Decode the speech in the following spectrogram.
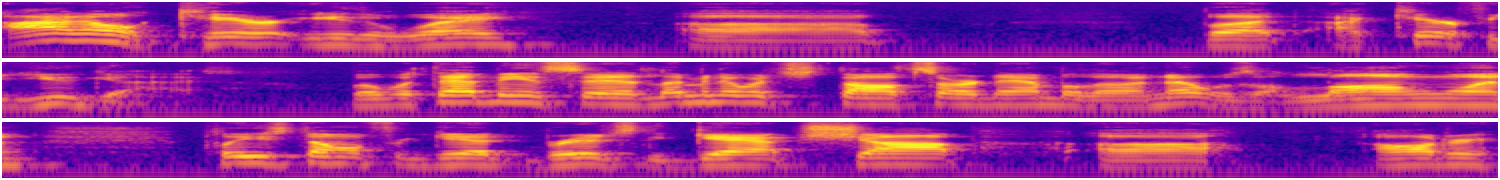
I don't care either way, uh, but I care for you guys. But with that being said, let me know what your thoughts are down below. I know it was a long one. Please don't forget Bridge the Gap Shop. Uh, Audrey,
